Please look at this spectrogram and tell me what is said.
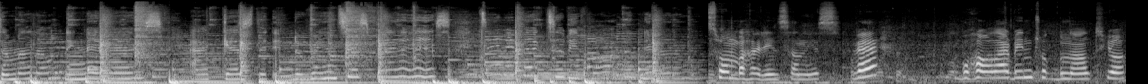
to my loneliness. I guess that ignorance is bliss. Take me back to before I knew. Sonbahar insanıyız. Ve bu havalar beni çok bunaltıyor.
